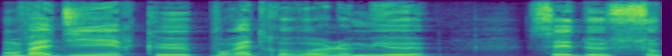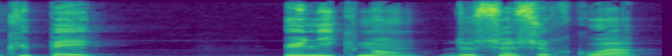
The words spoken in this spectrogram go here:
on va dire que pour être heureux, le mieux, c'est de s'occuper uniquement de ce sur quoi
